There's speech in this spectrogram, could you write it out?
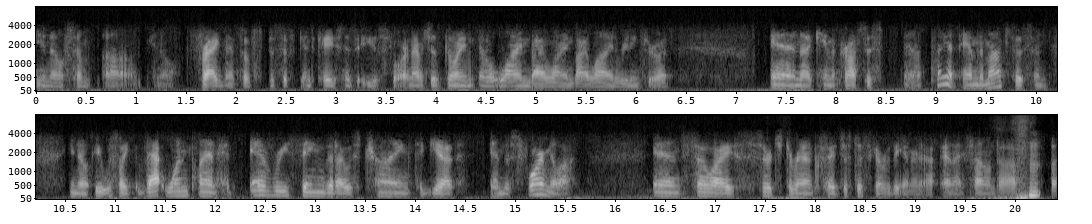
you know some uh, you know fragments of specific indications it used for. And I was just going you know, line by line by line reading through it, and I came across this uh, plant, Anemopsis, and you know it was like that one plant had everything that I was trying to get in this formula. And so I searched around because I just discovered the internet, and I found uh, Hmm. a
